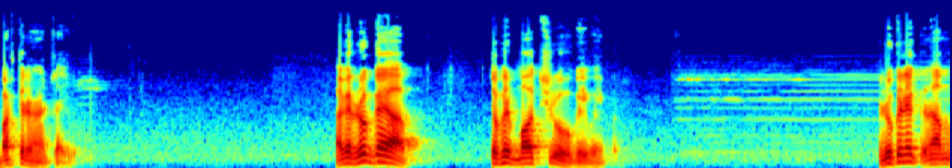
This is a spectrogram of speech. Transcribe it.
بڑھتے رہنا چاہیے۔ اگر رک گیا تو پھر موت شروع ہو گئی وہیں پر۔ رکنے کا نام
